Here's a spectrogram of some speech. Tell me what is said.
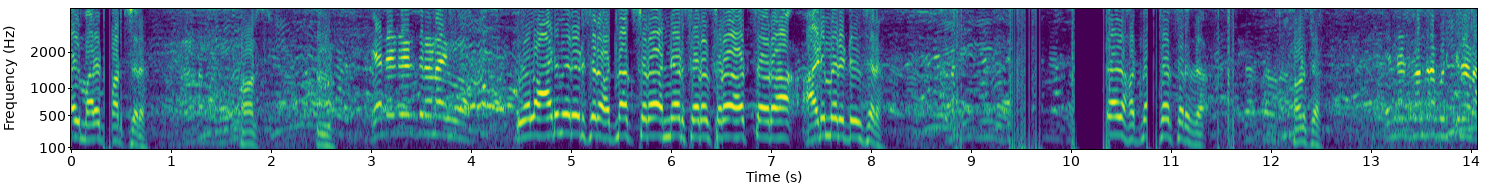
ಅಲ್ಲಿ ಮಾರಾಟ ಮಾಡ್ತೀವಿ ಸರ್. ಹ್ಞೂ ಸರ್. ಹ್ಞೂ. ಏನ್ ರೇಟ್ ಹೇಳ್ತೀರಣ್ಣ ಇವು? ಇವೆಲ್ಲ ಆಡಿಮೆ ರೇಟ್ ಸರ್ ಹದಿನಾಲ್ಕು ಸಾವಿರ ಹನ್ನೆರಡು ಸಾವಿರ ಸರ್ ಹತ್ತು ಸಾವಿರ ಆಡಿಮೆ ರೇಟ್ ಇದೆ ಸರ್. ಹದಿನಾಲ್ಕು ಸಾವಿರ ಸರ್ ಇದು. ಹ್ಞೂ ಸರ್. ಏನ್ ರೇಟ್ ಬಂದ್ರೆ ಬಿಡ್ತೀರಣ್ಣ?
